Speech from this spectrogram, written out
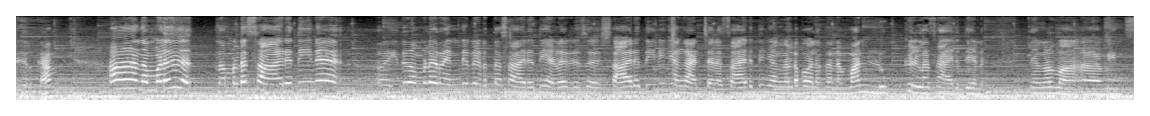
തീർക്കാം. ആ നമ്മൾ നമ്മുടെ സാരഥീനെ ഇത് നമ്മൾ റെന്റിന് എടുത്ത സാരഥിയാണ് സാരഥിനെ ഞാൻ കാണിച്ചു തരാം. സാരഥി ഞങ്ങളുടെ പോലെ തന്നെ വൺ ലുക്ക് ഉള്ള സാരഥിയാണ് ഞങ്ങൾ മീൻസ്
